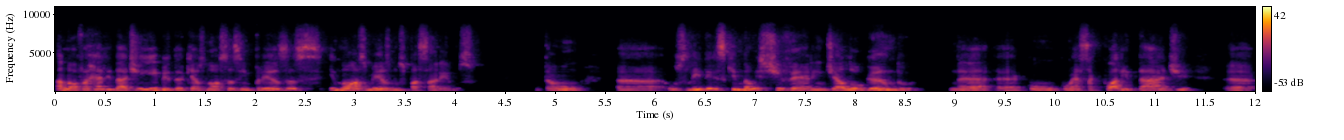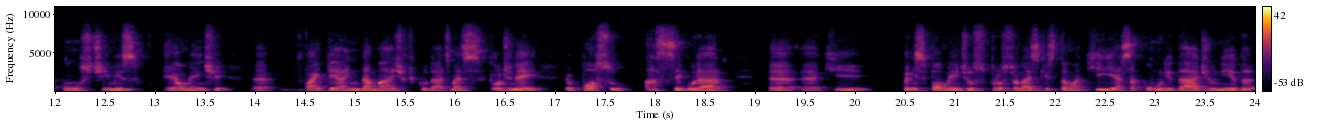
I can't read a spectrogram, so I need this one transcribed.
a nova realidade híbrida que as nossas empresas e nós mesmos passaremos. Então, uh, os líderes que não estiverem dialogando né, é, com, com essa qualidade uh, com os times, realmente uh, vai ter ainda mais dificuldades. Mas, Claudinei, eu posso assegurar que, principalmente os profissionais que estão aqui, essa comunidade unida,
